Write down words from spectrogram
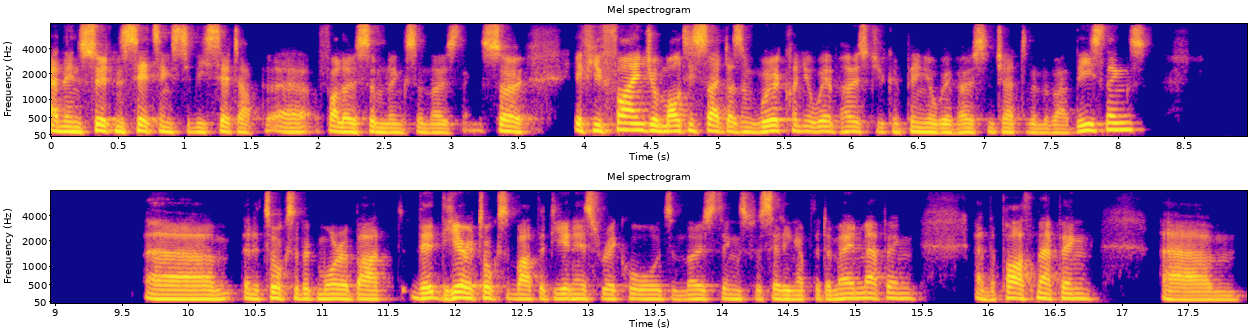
and then certain settings to be set up, uh, follow symlinks and those things. So if you find your multi-site doesn't work on your web host, you can ping your web host and chat to them about these things. Um, then it talks a bit more about, here it talks about the DNS records and those things for setting up the domain mapping and the path mapping. Um,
